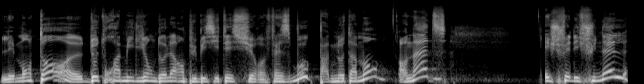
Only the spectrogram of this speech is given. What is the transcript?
les montants, 2-3 euh, millions de dollars en publicité sur Facebook, notamment en ads et je fais des funnels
